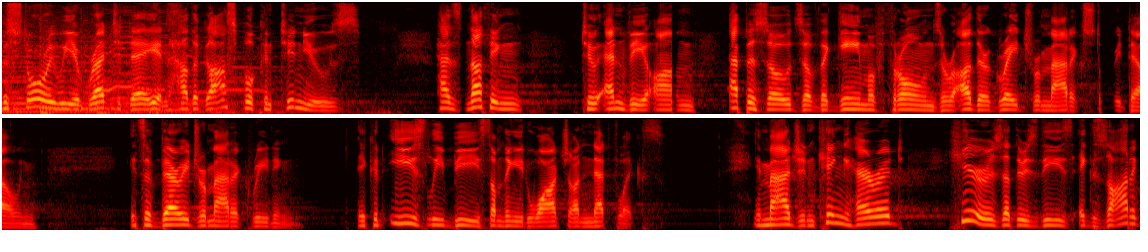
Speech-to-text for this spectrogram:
The story we have read today and how the gospel continues has nothing to envy on episodes of the Game of Thrones or other great dramatic storytelling. It's a very dramatic reading. It could easily be something you'd watch on Netflix. Imagine King Herod hears that there's these exotic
